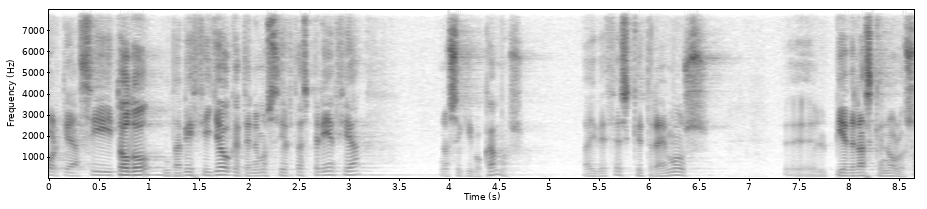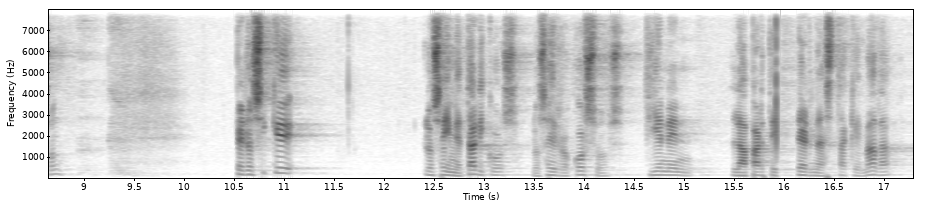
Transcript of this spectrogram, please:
porque así todo, David y yo, que tenemos cierta experiencia, nos equivocamos. Hay veces que traemos eh, piedras que no lo son. Pero sí que los hay metálicos, los hay rocosos, tienen la parte interna está quemada.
